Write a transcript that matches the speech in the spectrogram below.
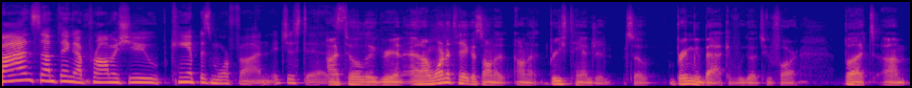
find something. I promise you, camp is more fun. It just is. I totally agree, and, and I want to take us on a on a brief tangent. So bring me back if we go too far. But um,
